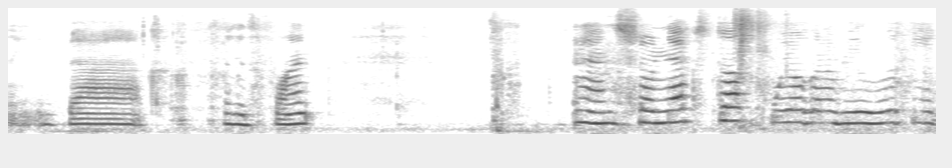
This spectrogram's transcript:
Like the back. Like at the front. And so next up we are going to be looking at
